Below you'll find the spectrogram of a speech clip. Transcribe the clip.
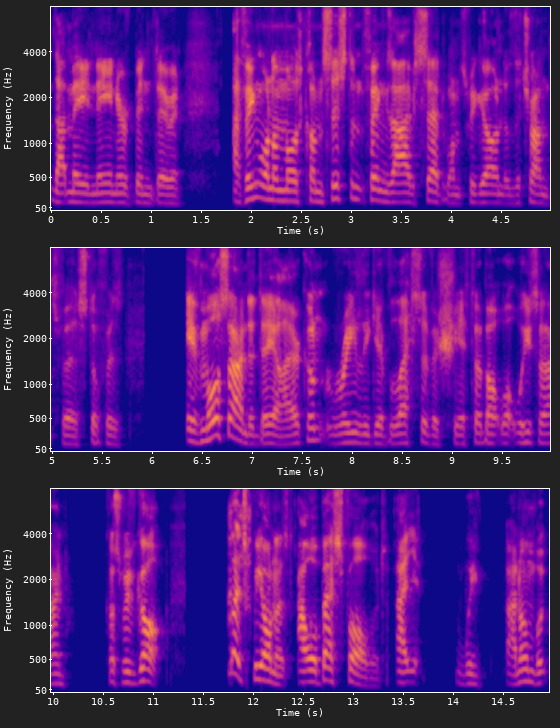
that me and Nina have been doing, I think one of the most consistent things I've said once we got onto the transfer stuff is if Mo signed a deal, I couldn't really give less of a shit about what we sign. Because we've got, let's be honest, our best forward. I we I know but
